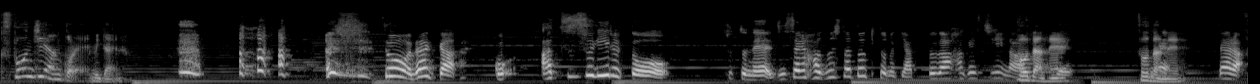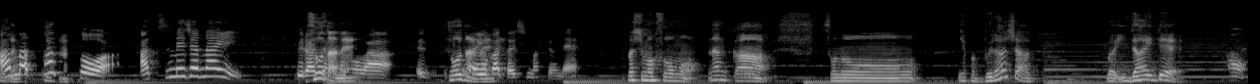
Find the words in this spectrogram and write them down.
スポンジやんこれみたいな。そう、なんか、こう、厚すぎると、ちょっとね、実際に外した時とのギャップが激しいなそうだね。そうだね。だから、あんまパッと厚めじゃないブラジャーの方が、えそうだね良かったりしますよね。私もそう思うなんかそのやっぱブラジャーは偉大ではい。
